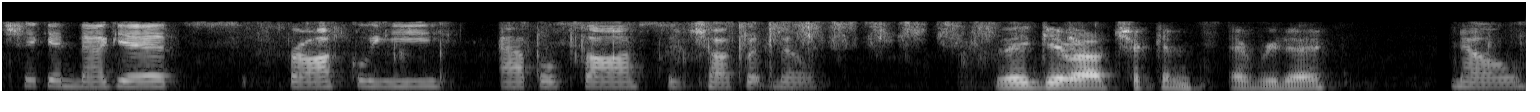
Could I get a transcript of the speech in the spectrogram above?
Chicken nuggets, broccoli, applesauce, and chocolate milk. Do they give out chicken every day? No.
